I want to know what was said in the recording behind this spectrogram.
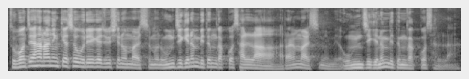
두 번째 하나님께서 우리에게 주시는 말씀은 움직이는 믿음 갖고 살라라는 말씀입니다. 움직이는 믿음 갖고 살라.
